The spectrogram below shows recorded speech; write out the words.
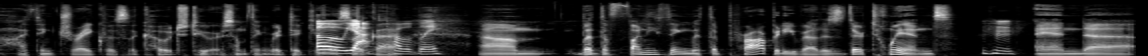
I think Drake was the coach too, or something ridiculous Oh, yeah, like probably. Um, but the funny thing with the Property Brothers, they're twins, Mm-hmm. and uh,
